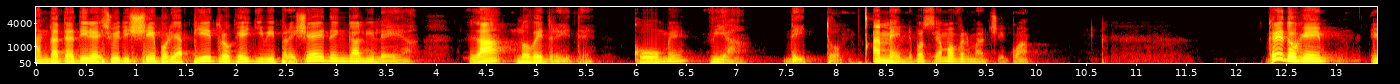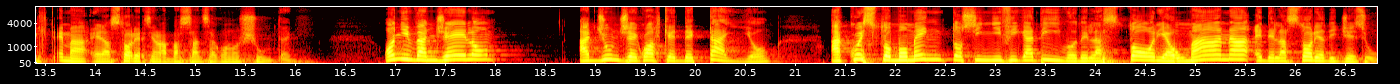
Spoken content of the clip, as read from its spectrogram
Andate a dire ai suoi discepoli a Pietro che egli vi precede in Galilea. Là lo vedrete come vi ha detto. Amen. Possiamo fermarci qua. Credo che il tema e la storia siano abbastanza conosciute. Ogni Vangelo aggiunge qualche dettaglio a questo momento significativo della storia umana e della storia di Gesù,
